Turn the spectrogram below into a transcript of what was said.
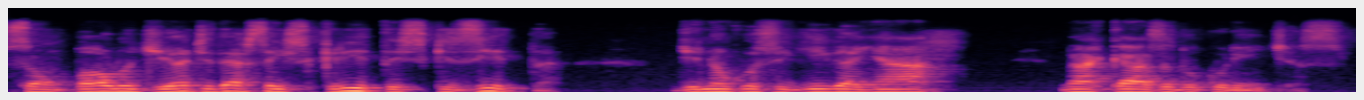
São Paulo diante dessa escrita esquisita de não conseguir ganhar na casa do Corinthians.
